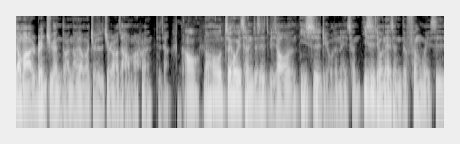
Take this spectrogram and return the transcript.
要么 range 很短，然后要么就是觉得这好麻烦，就这样。好，然后最后一层就是比较意识流的那一层，意识流那一层的氛围是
